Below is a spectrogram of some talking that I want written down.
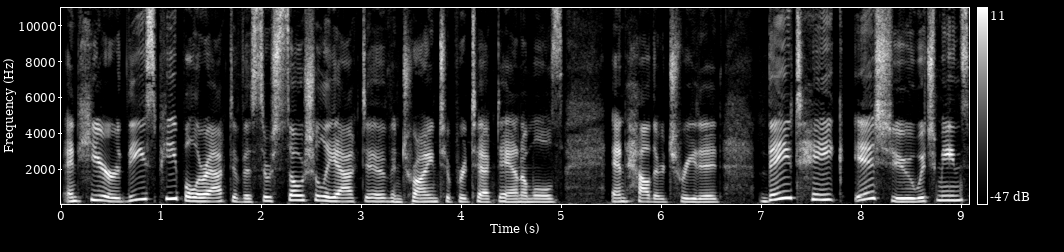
And here, these people are activists. They're socially active and trying to protect animals and how they're treated. They take issue, which means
